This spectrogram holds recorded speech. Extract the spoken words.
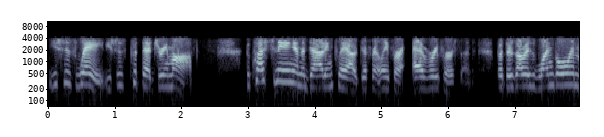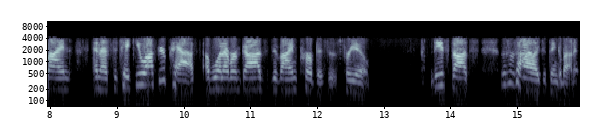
You should just wait. You should just put that dream off. The questioning and the doubting play out differently for every person, but there's always one goal in mind, and that's to take you off your path of whatever God's divine purpose is for you. These thoughts, this is how I like to think about it.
